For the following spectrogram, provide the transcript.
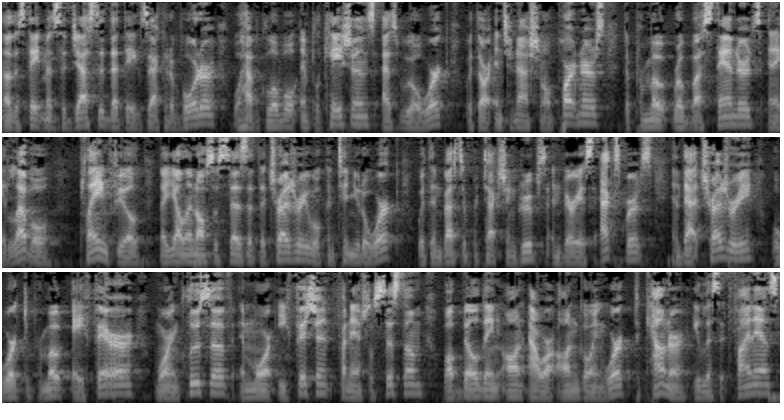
Now the statement suggested that the executive order will have global implications as we will work with our international partners to promote robust standards and a level playing field. Now Yellen also says that the Treasury will continue to work with investor protection groups and various experts, and that Treasury will work to promote a fairer, more inclusive, and more efficient financial system while building on our ongoing work to counter illicit finance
